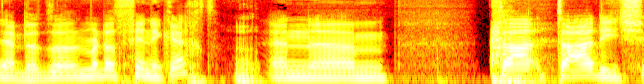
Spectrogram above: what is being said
Ja, dat, maar dat vind ik echt. Ja. En um, Ta Tadic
